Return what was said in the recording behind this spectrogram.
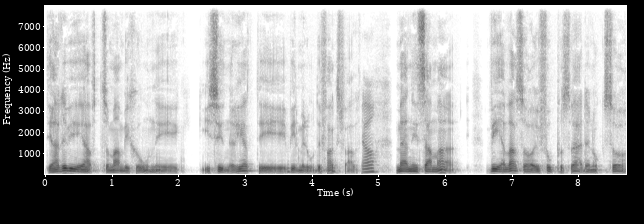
det hade vi haft som ambition i, i synnerhet i Wilmer Odefalks fall. Ja. Men i samma veva så har ju fotbollsvärlden också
